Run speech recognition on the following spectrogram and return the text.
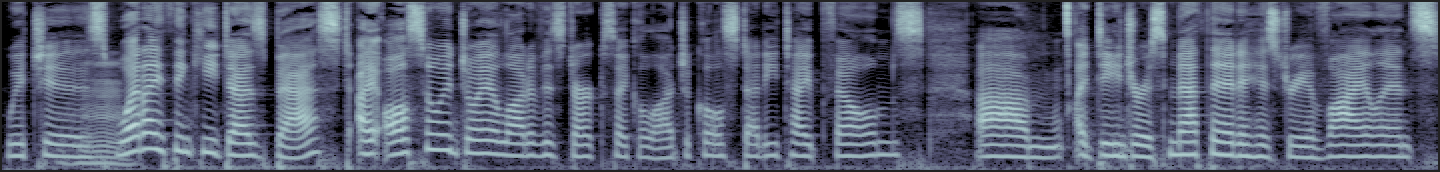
which is mm-hmm. what I think he does best. I also enjoy a lot of his dark psychological study type films, um, A Dangerous Method, A History of Violence.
